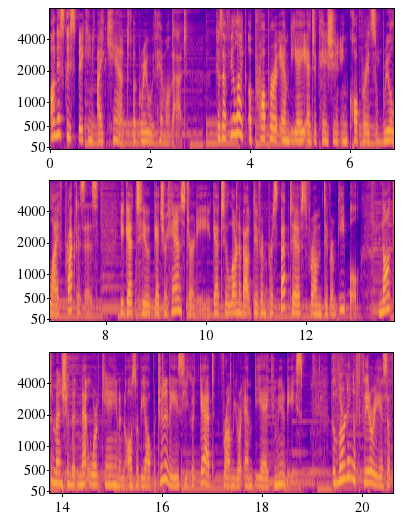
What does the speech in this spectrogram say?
Honestly speaking, I can't agree with him on that. Because I feel like a proper MBA education incorporates real life practices. You get to get your hands dirty, you get to learn about different perspectives from different people, not to mention the networking and also the opportunities you could get from your MBA communities. The learning of theory is, of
